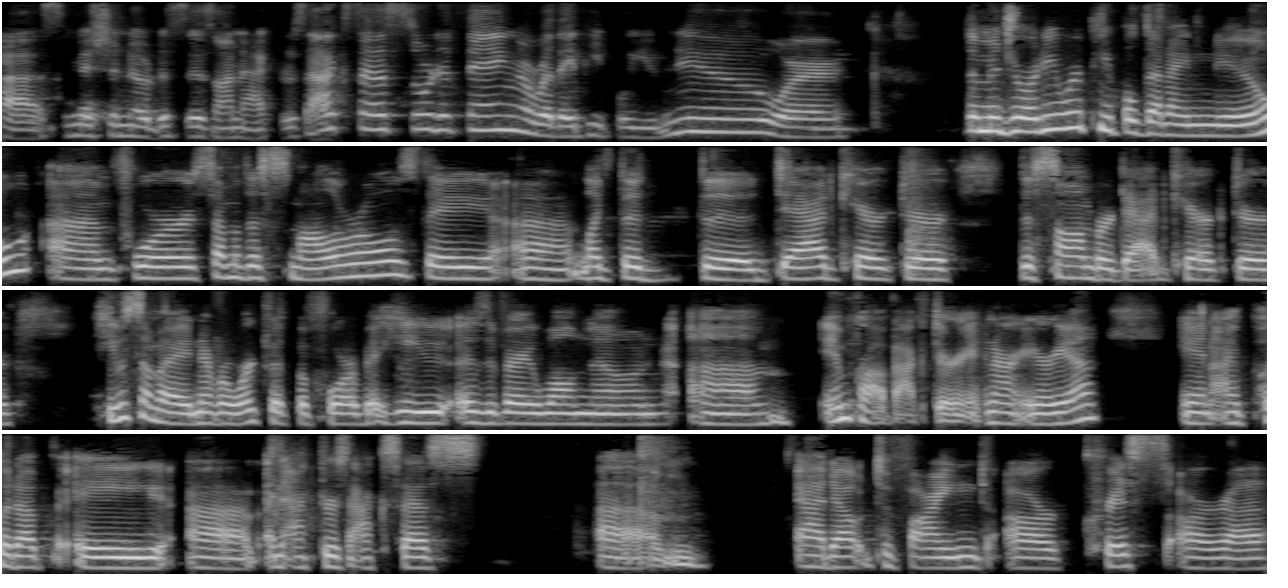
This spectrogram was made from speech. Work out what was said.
uh, submission notices on Actors Access sort of thing, or were they people you knew, or? The majority were people that I knew. Um, for some of the smaller roles, they uh, like the the dad character, the somber dad character. He was somebody I never worked with before, but he is a very well known um, improv actor in our area. And I put up a uh, an Actors Access um, ad out to find our Chris, our uh,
